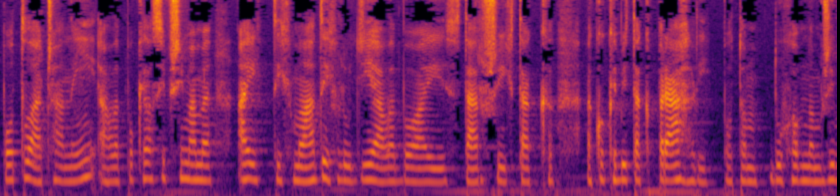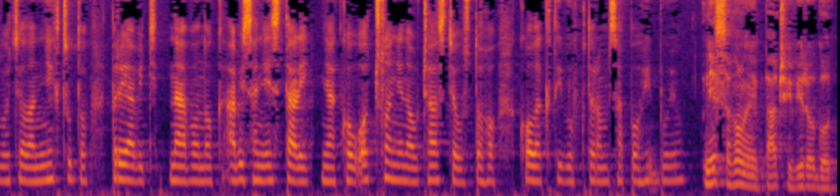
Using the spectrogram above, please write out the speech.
potláčaný, ale pokiaľ si všímame aj tých mladých ľudí alebo aj starších, tak ako keby tak práhli po tom duchovnom živote, len nechcú to prijaviť návonok, aby sa nestali nejakou odčlenenou časťou z toho kolektívu, v ktorom sa pohybujú. Mne sa veľmi páči výrok od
